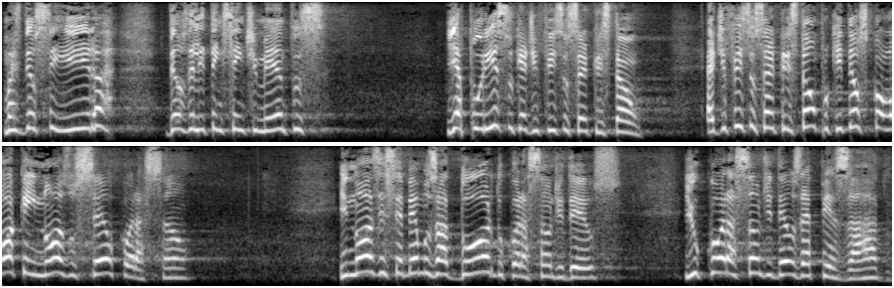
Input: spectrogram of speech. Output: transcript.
Mas Deus se ira. Deus ele tem sentimentos. E é por isso que é difícil ser cristão. É difícil ser cristão porque Deus coloca em nós o seu coração. E nós recebemos a dor do coração de Deus. E o coração de Deus é pesado.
